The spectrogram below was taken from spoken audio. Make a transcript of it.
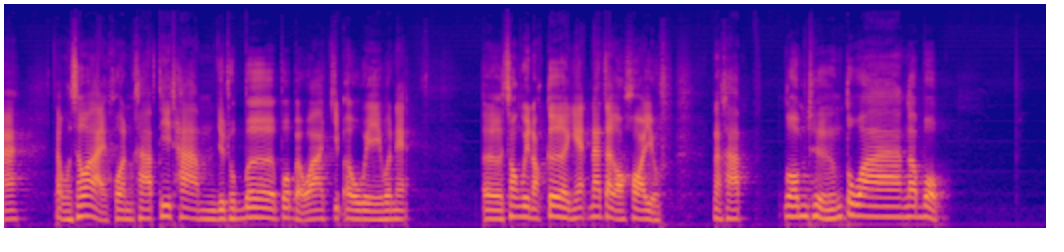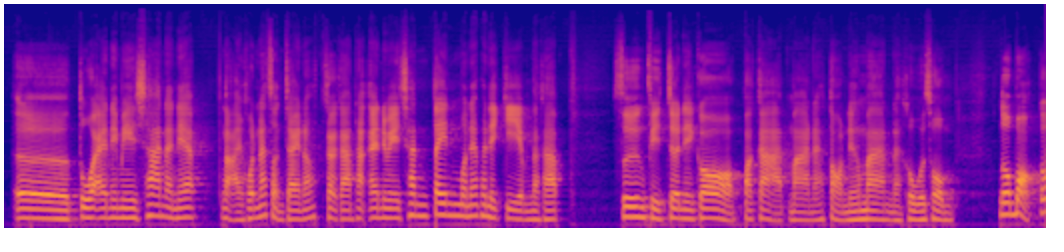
นะแต่ผมเชื่อว่าหลายคนครับที่ทำยูทูบเบอร์พวกแบบว่ากิฟต์เอาไว้พวกเนี้ยเออช่องวีน็อกเกอร์อย่างเงี้ยน่าจะรอคอยอยู่นะครับรวมถึงตัวระบบเอ่อตัวแอนิเมชันอันเนี้ยหลายคนน่าสนใจเนาะกับการทำแอนิเมชันเต้นบนนี้ภายในเกมนะครับ ซึ่งฟีเจอร์นี้ก็ประกาศมานะ ต่อเนื่องมากนะคุณผู้ชมโรบอกก็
